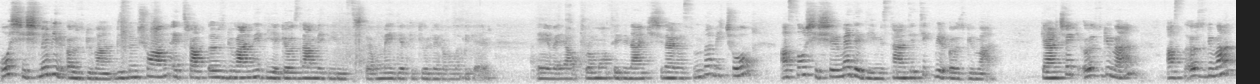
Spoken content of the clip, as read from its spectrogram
O şişme bir özgüven. Bizim şu an etrafta özgüvenli diye gözlemlediğimiz işte o medya figürleri olabilir e, veya promote edilen kişiler arasında birçoğu aslında o şişirme dediğimiz sentetik bir özgüven. Gerçek özgüven, aslında özgüven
